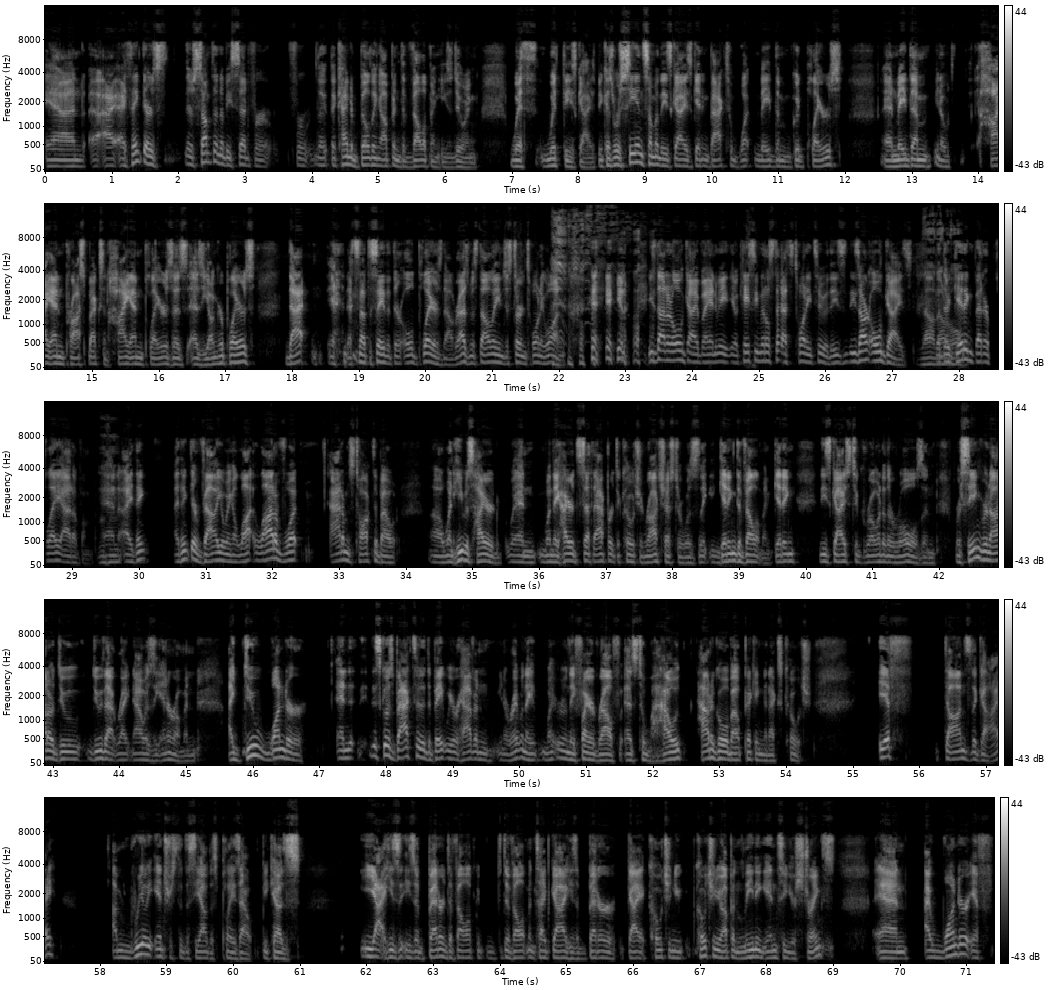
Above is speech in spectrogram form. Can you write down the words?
And I, I think there's there's something to be said for for the, the kind of building up and developing he's doing with with these guys because we're seeing some of these guys getting back to what made them good players and made them you know high end prospects and high end players as as younger players that that's not to say that they're old players now. Rasmus Dahlin just turned 21. you know, he's not an old guy by any means. You know, Casey Mittelstadt's 22. These these aren't old guys, no, but they're old. getting better play out of them. Mm-hmm. And I think I think they're valuing a lot a lot of what Adams talked about uh, when he was hired, when when they hired Seth Appert to coach in Rochester, was like getting development, getting these guys to grow into their roles, and we're seeing Granato do do that right now as the interim. And I do wonder, and this goes back to the debate we were having, you know, right when they when they fired Ralph, as to how how to go about picking the next coach. If Don's the guy, I'm really interested to see how this plays out because yeah, he's he's a better develop development type guy. He's a better guy at coaching you coaching you up and leaning into your strengths. And I wonder if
